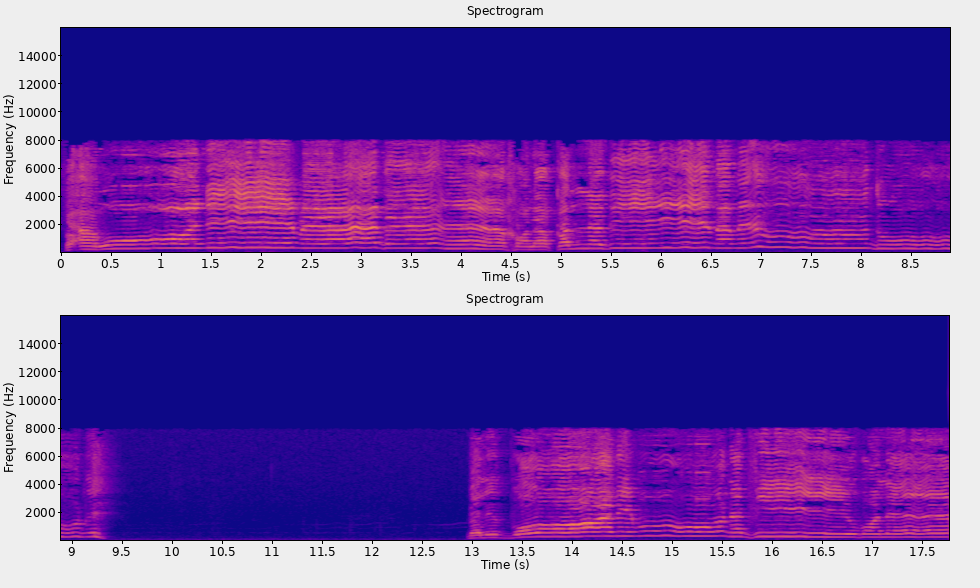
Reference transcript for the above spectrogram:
فأروني ماذا خلق الذين من دونه بل الظالمون في ضلال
